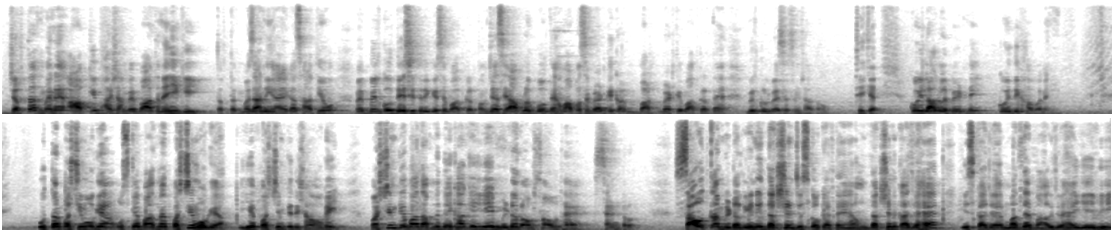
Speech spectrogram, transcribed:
जब तक मैंने आपकी भाषा में बात नहीं की, तब तक मज़ा नहीं आएगा, साथियों। मैं बिल्कुल देसी तरीके से बात करता हूँ। जैसे आप लोग बोलते हैं, हम आपस में बैठ के बैठ के बात करते हैं, बिल्कुल वैसे समझाता हूँ। ठीक है? कोई लाग लपेट नहीं, कोई दिखावा नहीं। उत्तर पश्चिम हो गया, उसके बाद में पश्चिम हो गया। ये पश्चिम की दिशा हो गई। पश्चिम के बाद आपने देखा कि ये मिडल ऑफ़ साउथ है सेंटर साउथ का मिडल यानी दक्षिण जिसको कहते हैं हम, दक्षिण का जो है, इसका जो है मध्य भाग जो है, ये भी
